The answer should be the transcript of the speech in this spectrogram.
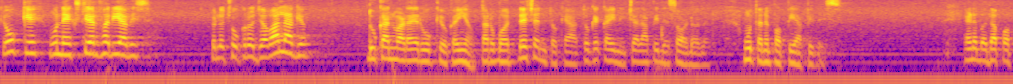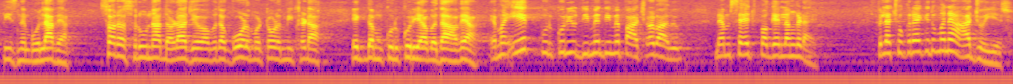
કે ઓકે, હું નેક્સ્ટ યર ફરી આવીશ. પેલો છોકરો જવા લાગ્યો. દુકાનવાળાએ રોક્યો કે અહીંયા, તારો બર્થડે છે ને તો કે આ, તો કે કંઈ નહીં, ચાલ આપી દે ડોલર હું તને પપ્પી આપી દઈશ. એણે બધા પપીઝને બોલાવ્યા. સરસ રૂના દડા જેવા બધા ગોળ મટોળ મીઠડા, એકદમ કુરકુરિયા બધા આવ્યા. એમાં એક કુરકુરિયું ધીમે ધીમે પાછળ આવ્યું ને આમ સહેજ પગે લંગડાય. પેલા છોકરાએ કીધું, મને આ જોઈએ છે.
